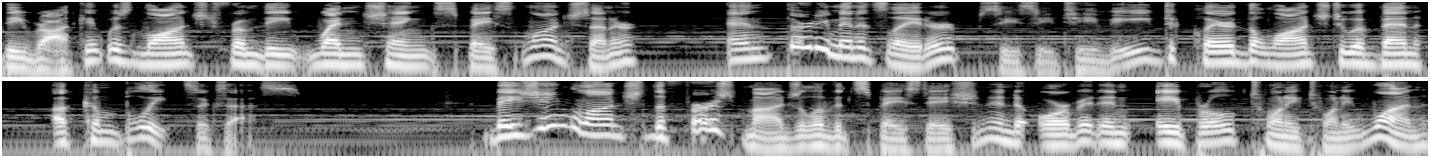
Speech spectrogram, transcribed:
the rocket was launched from the Wenchang Space Launch Center, and 30 minutes later, CCTV declared the launch to have been a complete success. Beijing launched the first module of its space station into orbit in April 2021,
